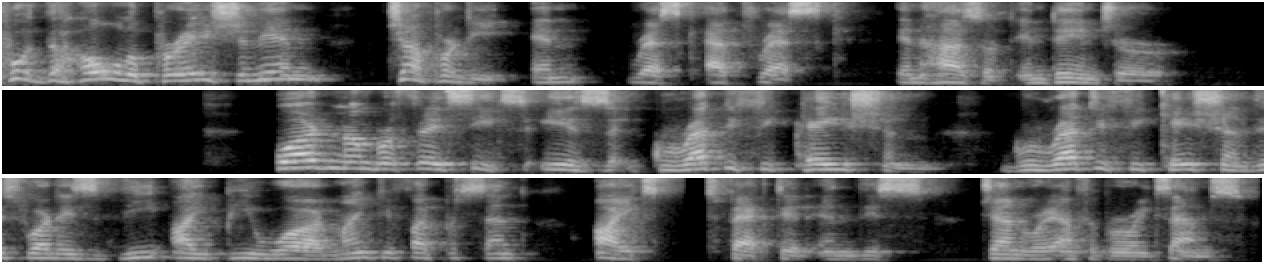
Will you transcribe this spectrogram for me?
put the whole operation in jeopardy and risk, at risk, in hazard, in danger. Word number 36 is gratification. gratification. This word is VIP word. 95% I expected in this January and February exams.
